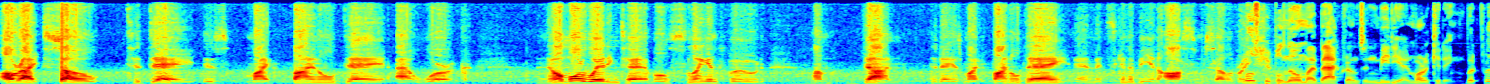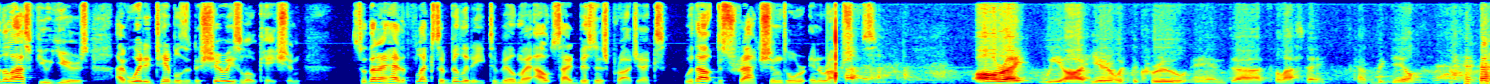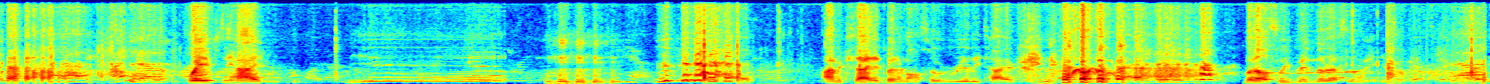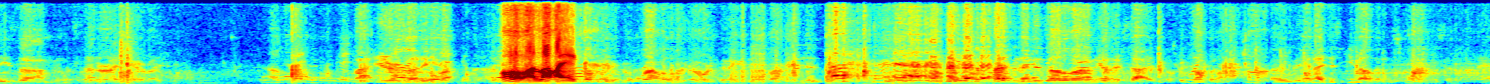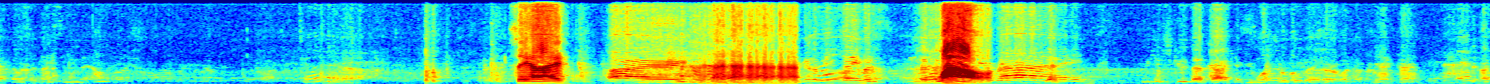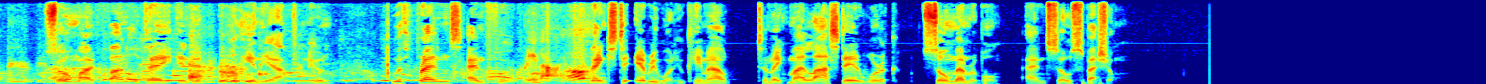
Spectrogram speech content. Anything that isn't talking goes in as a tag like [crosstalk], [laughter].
All right, so today is my final day at work. No more waiting tables, slinging food. I'm done. Today is my final day, and it's going to be an awesome celebration. Most people know my background's in media and marketing, but for the last few years, I've waited tables at a Shari's location so that I had the flexibility to build my outside business projects without distractions or interruptions. [laughs] All right, we are here with the crew, and uh, it's the last day. It's kind of a big deal. [laughs] Wave, say hi. Yeah. [laughs] I'm excited, but I'm also really tired right now. [laughs] but I'll sleep in the rest of the week. It's okay. He's um, in the center right here, right? Okay. Bye, everybody. Oh, I like. the president is all on the other side of the company. And I just emailed him this morning. He said, "Man, that was a nice email. Yeah. Say hi. Hi. [laughs] You're going to be famous. Wow. [laughs] We can scoot that back if you want to a little bit or whatever. Yeah, I figured So my final day ended early in the afternoon with friends and food. Thanks to everyone who came out to make my last day at work so memorable and so special.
